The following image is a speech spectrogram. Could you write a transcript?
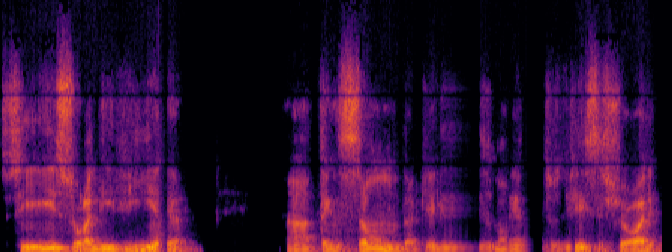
Se isso alivia a tensão daqueles momentos difíceis, chore.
